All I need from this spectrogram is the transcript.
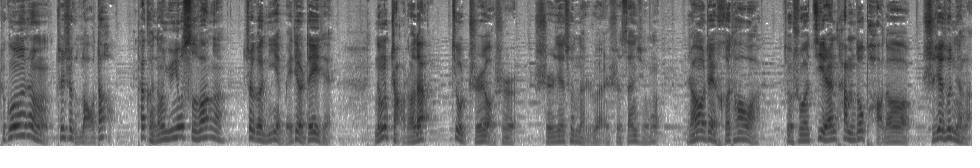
这公孙胜这是个老道，他可能云游四方啊，这个你也没地儿逮去，能找着的就只有是石碣村的阮氏三雄了。然后这何涛啊就说，既然他们都跑到石碣村去了，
